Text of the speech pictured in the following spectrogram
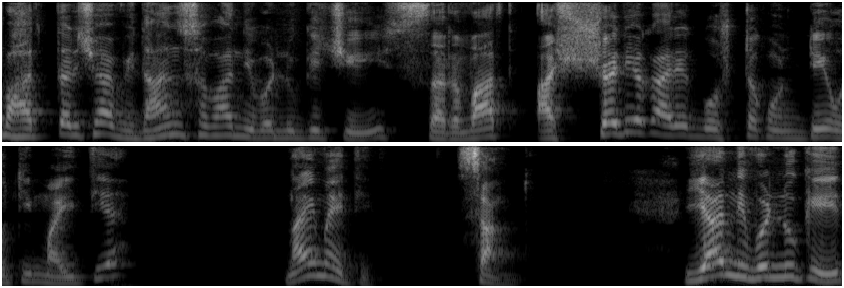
बहात्तरच्या विधानसभा निवडणुकीची सर्वात आश्चर्यकारक गोष्ट कोणती होती माहिती आहे? नाही माहिती? सांगतो. या निवडणुकीत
